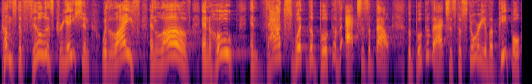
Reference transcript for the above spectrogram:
comes to fill his creation with life and love and hope. And that's what the book of Acts is about. The book of Acts is the story of a people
